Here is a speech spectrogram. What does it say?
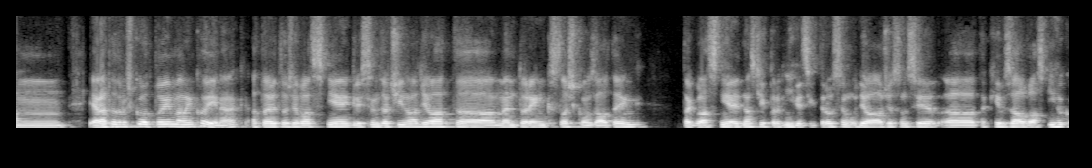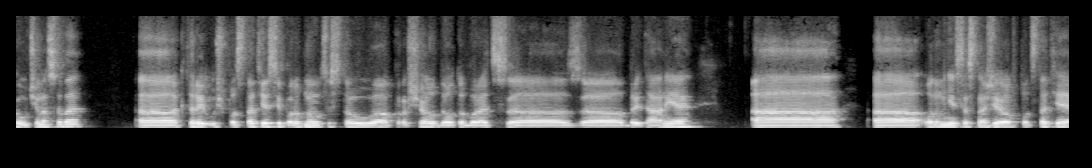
um, já na to trošku odpovím malinko jinak a to je to, že vlastně, když jsem začínal dělat uh, mentoring slash consulting, tak vlastně jedna z těch prvních věcí, kterou jsem udělal, že jsem si uh, taky vzal vlastního kouče na sebe, který už v podstatě si podobnou cestou prošel, byl to borec z Británie a a on mě se snažil v podstatě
